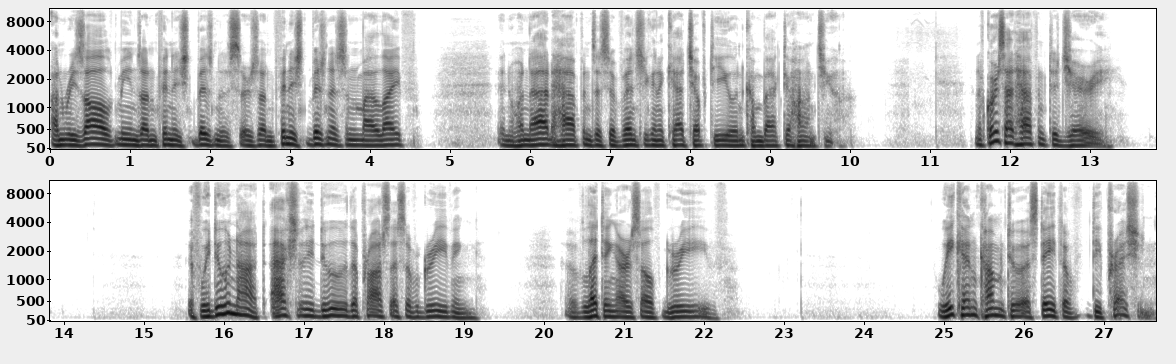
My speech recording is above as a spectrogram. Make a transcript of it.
unresolved means unfinished business. There's unfinished business in my life and when that happens, it's eventually going to catch up to you and come back to haunt you. And of course, that happened to Jerry. If we do not actually do the process of grieving, of letting ourselves grieve, we can come to a state of depression.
